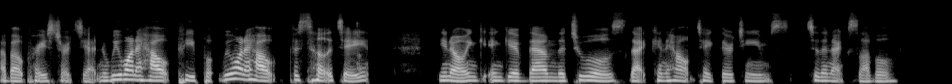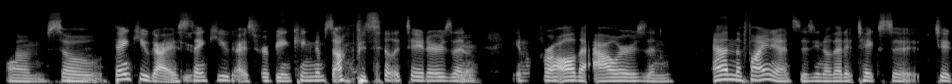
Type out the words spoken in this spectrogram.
about praise charts yet. And we want to help people, we want to help facilitate, you know, and, and give them the tools that can help take their teams to the next level um, so mm-hmm. thank you guys. Thank you. thank you. guys for being Kingdom Song facilitators and yeah. you know for all the hours and and the finances you know that it takes to to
